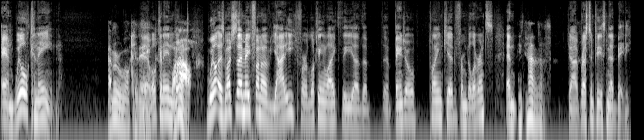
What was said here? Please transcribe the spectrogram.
and Will Cunnane. I remember Will Cunnane. Yeah, Will Cunnane. Wow. looked- Will, as much as I make fun of Yadi for looking like the uh, the the banjo playing kid from Deliverance, and He does. uh, rest in peace, Ned Beatty.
